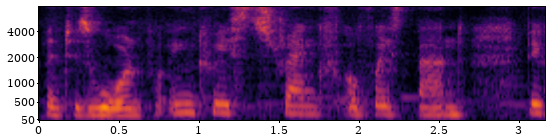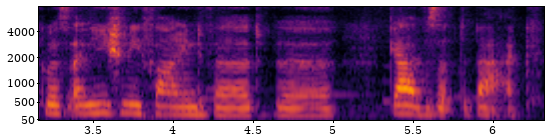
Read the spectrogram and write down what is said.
when it is worn for increased strength of waistband because I usually find that the gathers at the back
